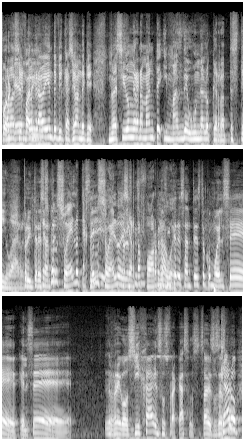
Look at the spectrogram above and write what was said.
¿Por como qué, siento Farid? un grave identificación de que no he sido un gran amante y más de una lo querrá testiguar. Pero interesante. Te das consuelo, te das Sí, consuelo de pero es que cierta sí, forma, Pero es interesante esto como él se, él se regocija en sus fracasos, ¿sabes? O sea, Claro. como-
